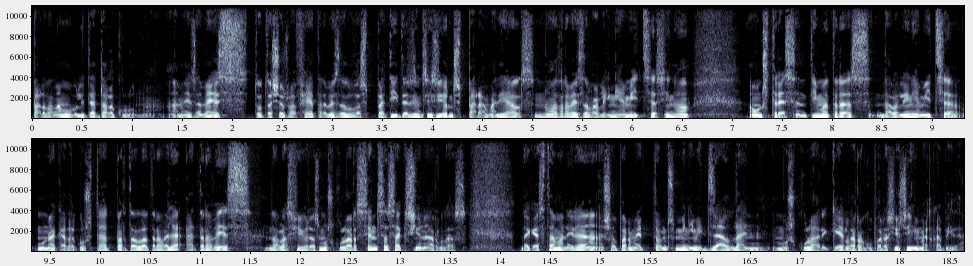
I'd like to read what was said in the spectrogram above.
part de la mobilitat de la columna. A més a més, tot això es va fer a través de dues petites incisions paramedials, no a través de la línia mitja, sinó a uns 3 centímetres de la línia mitja, una a cada costat, per tal de treballar a través de les fibres musculars sense seccionar-les. D'aquesta manera, això permet doncs, minimitzar el dany muscular i que la recuperació sigui més ràpida.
